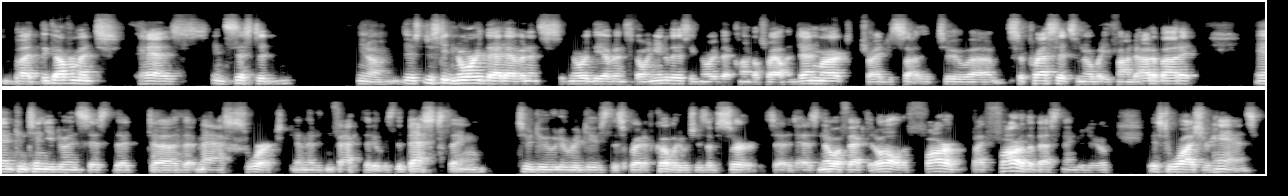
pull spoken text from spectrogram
but the government has insisted, you know, just, just ignored that evidence, ignored the evidence going into this, ignored that clinical trial in Denmark, tried to to uh, suppress it so nobody found out about it, and continued to insist that uh, that masks worked and that in fact that it was the best thing to do to reduce the spread of COVID, which is absurd. So it has no effect at all. The far by far the best thing to do is to wash your hands.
